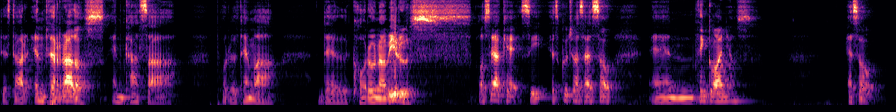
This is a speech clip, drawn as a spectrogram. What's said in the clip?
de estar encerrados en casa por el tema del coronavirus. O sea que si escuchas eso en cinco años, eso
